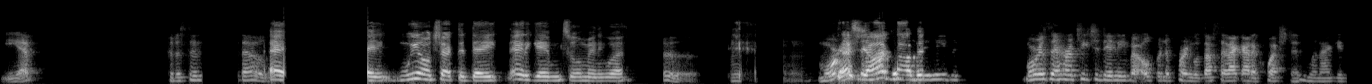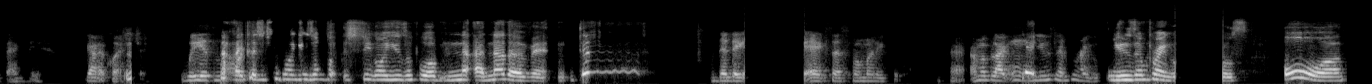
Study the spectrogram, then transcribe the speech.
Yep. Could have sent those. Hey, hey, we don't check the date. They gave them to him anyway. Ugh. Morgan That's y'all job. Even, Morgan said her teacher didn't even open the Pringles. I said I got a question when I get back there. Got a question. We as because she's gonna use them. For, she gonna use them for another event. That they access for money for. Okay, I'm gonna be like mm, using Pringles. Using Pringles, or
